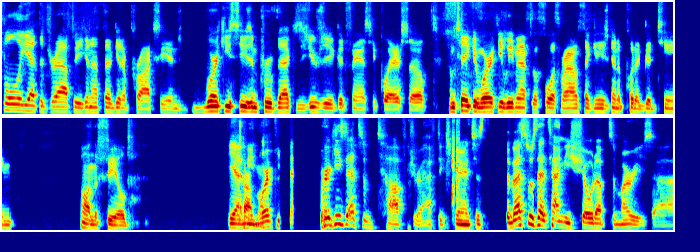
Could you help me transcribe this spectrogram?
fully at the draft, or you're gonna have to get a proxy. And Worky's season proved that because he's usually a good fantasy player. So I'm taking Worky, leaving after the fourth round, thinking he's going to put a good team on the field. Yeah, I mean, one. Worky, Worky's had some tough draft experiences. The best was that time he showed up to Murray's uh,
